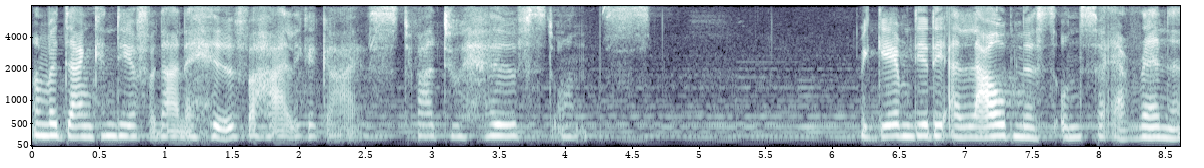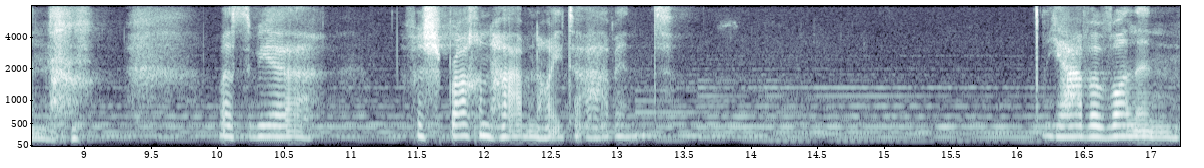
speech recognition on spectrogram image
Und wir danken dir für deine Hilfe, Heiliger Geist, weil du hilfst uns. Wir geben dir die Erlaubnis, uns zu erinnern, was wir versprochen haben heute Abend. Ja, wir wollen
